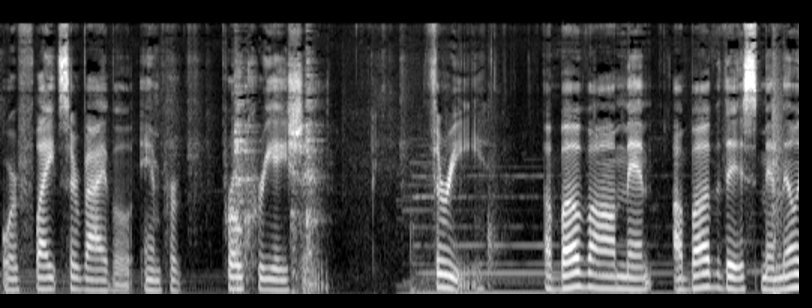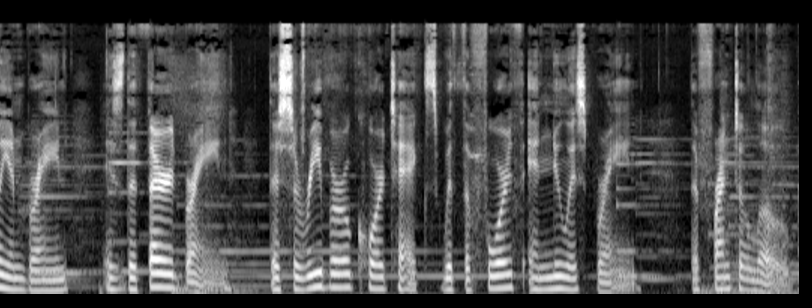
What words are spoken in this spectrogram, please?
or flight survival, and pro- procreation. 3. Above all, mam- above this mammalian brain is the third brain, the cerebral cortex, with the fourth and newest brain, the frontal lobe.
